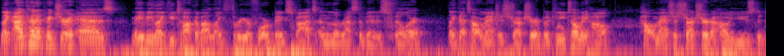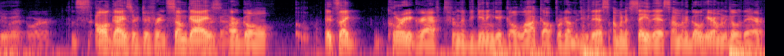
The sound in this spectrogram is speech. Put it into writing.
like I kind of picture it as maybe like you talk about like three or four big spots, and then the rest of it is filler. Like that's how a match is structured. But can you tell me how how a match is structured or how you used to do it or all guys are different. Some guys Okay. are go. It's like choreographed from the beginning. Get go lock up. We're gonna do this. I'm gonna say this. I'm gonna go here. I'm gonna go there.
